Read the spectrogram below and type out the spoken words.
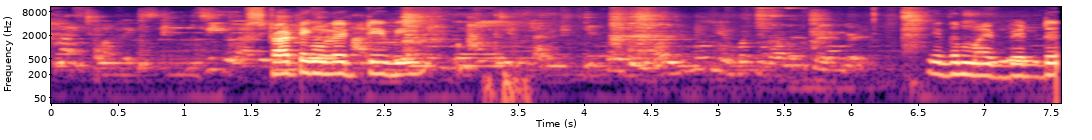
ஃபிளைட் காம்ப்ளெக்ஸ் ஜீரோ ஸ்டார்டிங்கில் டிவி இது மை பெட்டு.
